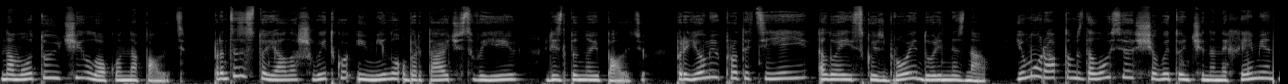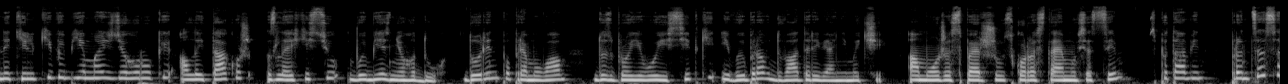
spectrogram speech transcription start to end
намотуючи локон на палець. Принцеса стояла швидко і вміло обертаючи своєю різьбленою палицю. Прийомів проти цієї елуейської зброї Дорін не знав. Йому раптом здалося, що витончена Нехемія не тільки виб'є меч з його руки, але й також з легкістю виб'є з нього дух. Дорін попрямував до зброєвої сітки і вибрав два дерев'яні мечі. А може, спершу скористаємося цим? спитав він. Принцеса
